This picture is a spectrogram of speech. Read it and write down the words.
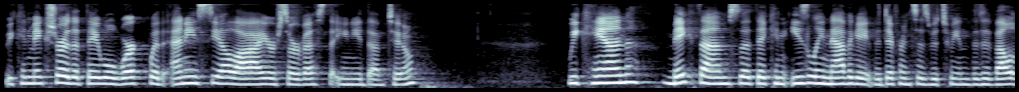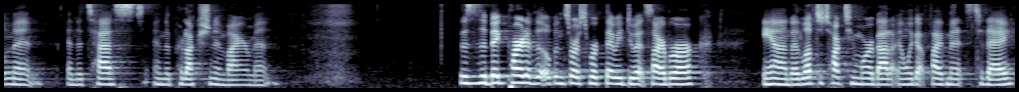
we can make sure that they will work with any CLI or service that you need them to. We can make them so that they can easily navigate the differences between the development and the test and the production environment. This is a big part of the open source work that we do at CyberArk, and I'd love to talk to you more about it. I only got five minutes today.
